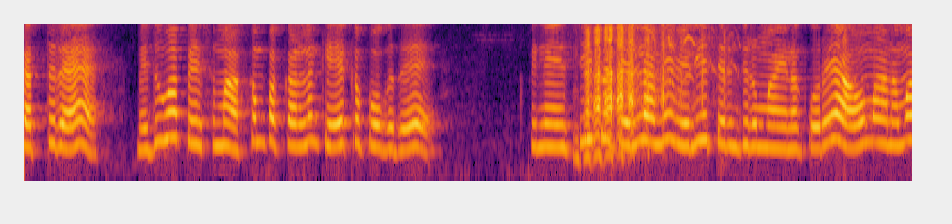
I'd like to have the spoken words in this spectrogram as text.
கத்துற? மெதுவா பேசுமா. அக்கம் பக்கம்லாம் கேட்க போகுது. எல்லாமே வெளியே தெரிஞ்சிருமா எனக்கு ஒரே அவமானமா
